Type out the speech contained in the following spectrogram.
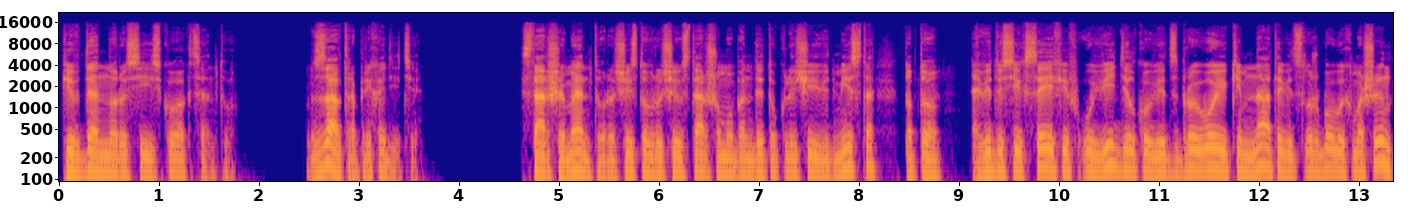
південно-російського акценту. Завтра приходите. Старший мент урочисто вручив старшому бандиту ключі від міста, тобто від усіх сейфів у відділку, від збройової кімнати, від службових машин,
